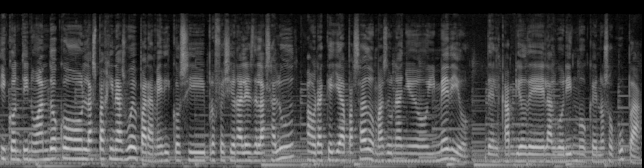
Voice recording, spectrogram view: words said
Y continuando con las páginas web para médicos y profesionales de la salud, ahora que ya ha pasado más de un año y medio del cambio del algoritmo que nos ocupa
